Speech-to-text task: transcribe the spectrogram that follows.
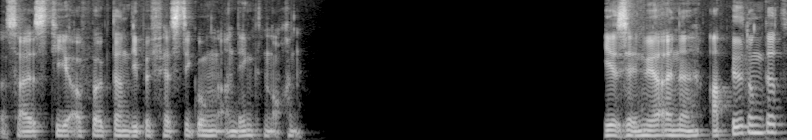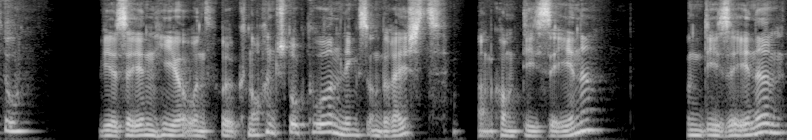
Das heißt, hier erfolgt dann die Befestigung an den Knochen. Hier sehen wir eine Abbildung dazu. Wir sehen hier unsere Knochenstrukturen links und rechts. Dann kommt die Sehne. Und die Sehne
